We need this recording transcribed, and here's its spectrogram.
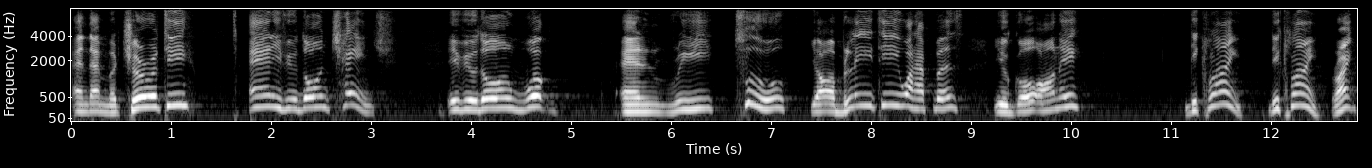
and then maturity. And if you don't change, if you don't work and retool your ability, what happens? You go on a decline, decline, right?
